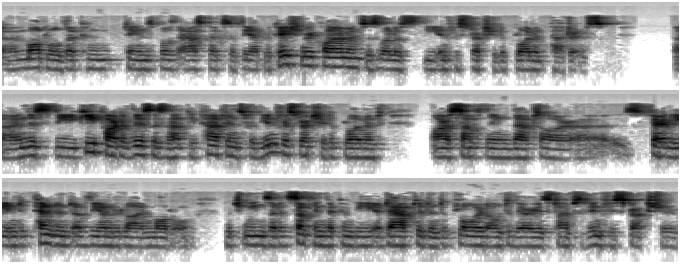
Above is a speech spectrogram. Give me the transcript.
uh, model that contains both aspects of the application requirements as well as the infrastructure deployment patterns. Uh, and this, the key part of this is that the patterns for the infrastructure deployment are something that are uh, fairly independent of the underlying model, which means that it's something that can be adapted and deployed onto various types of infrastructure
